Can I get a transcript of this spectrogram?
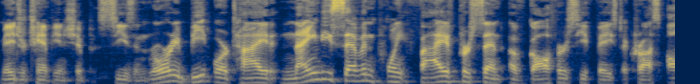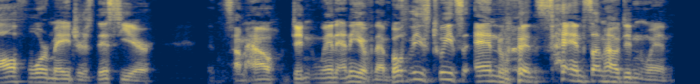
major championship season. Rory beat or tied 97.5% of golfers he faced across all four majors this year. And somehow didn't win any of them. Both of these tweets end with and somehow didn't win.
